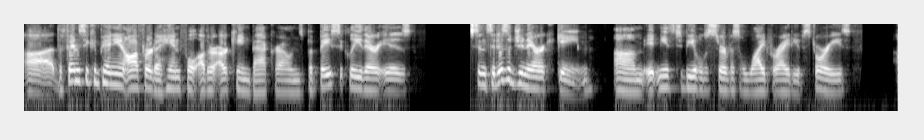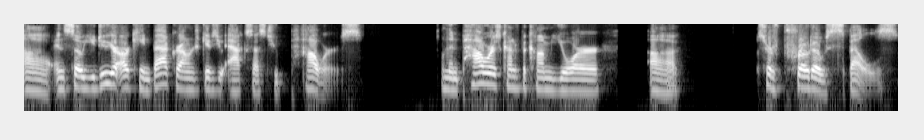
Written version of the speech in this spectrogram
Uh, the Fantasy Companion offered a handful other arcane backgrounds, but basically there is, since it is a generic game, um, it needs to be able to service a wide variety of stories. Uh, and so you do your arcane background, which gives you access to powers. And then powers kind of become your uh, sort of proto spells.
